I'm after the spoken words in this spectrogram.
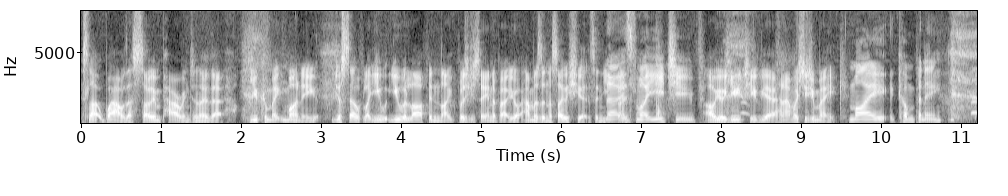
it's like wow, that's so empowering to know that you can make money yourself. Like you you were laughing like was you saying about your Amazon associates and you No, it's my YouTube. oh your YouTube yeah. And how much did you make? my company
